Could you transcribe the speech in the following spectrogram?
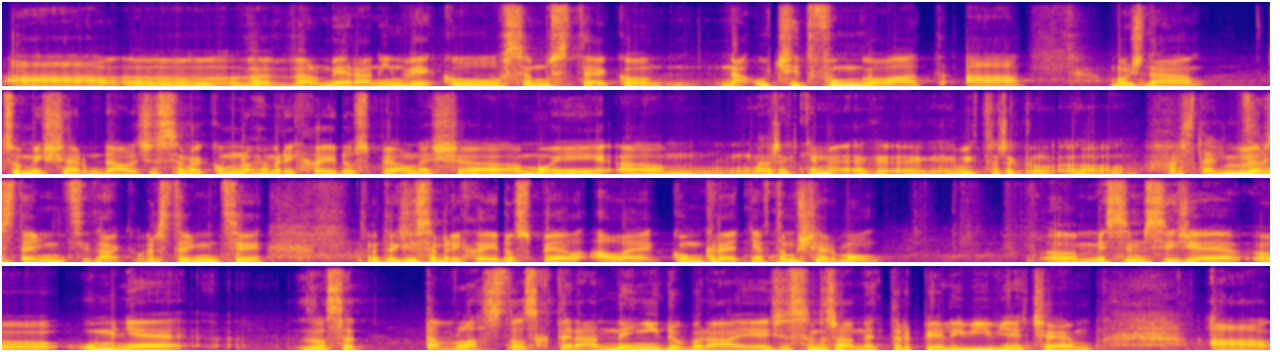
a uh, ve velmi raném věku se musíte jako naučit fungovat a možná co mi šerm dal, že jsem jako mnohem rychleji dospěl, než uh, moji, um, řekněme, jak, jak bych to řekl, uh, vrstevníci. vrstevníci, tak, vrstevníci, takže jsem rychleji dospěl, ale konkrétně v tom šermu uh, myslím si, že uh, u mě zase ta vlastnost, která není dobrá, je, že jsem třeba netrpělivý v něčem a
